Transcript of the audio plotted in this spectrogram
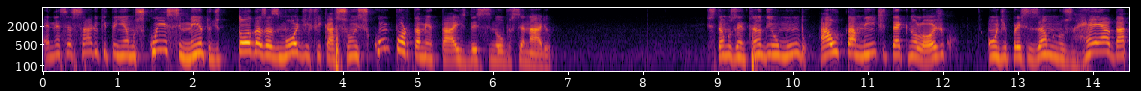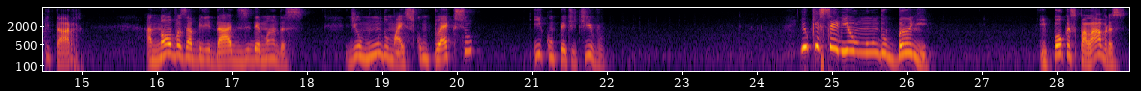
é necessário que tenhamos conhecimento de todas as modificações comportamentais desse novo cenário. Estamos entrando em um mundo altamente tecnológico, onde precisamos nos readaptar a novas habilidades e demandas de um mundo mais complexo e competitivo. E o que seria o mundo Bunny? Em poucas palavras,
